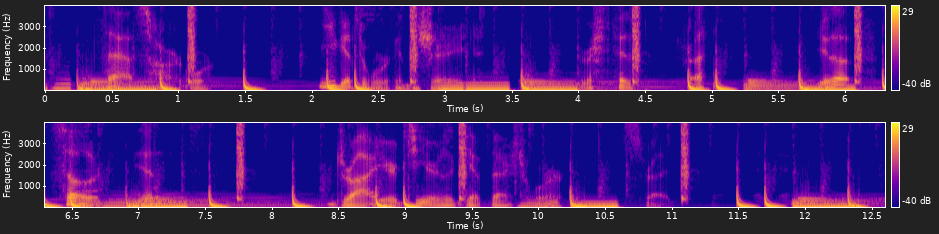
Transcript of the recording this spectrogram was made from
that's hard work. You get to work in the shade? You know, so you know, dry your tears and get back to work. That's right.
